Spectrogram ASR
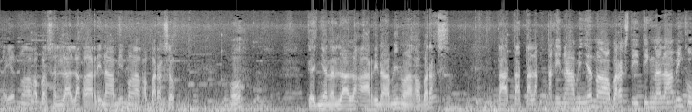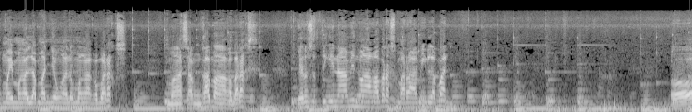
Ayan mga kabaras, ang lalakarin namin mga kabaras oh. Oh. Ganyan ang lalakarin namin mga kabaraks. Tatatalaktakin namin yan mga kabaraks. Titingnan namin kung may mga laman yung ano mga kabaraks. Mga sangka mga kabaraks. Pero sa tingin namin mga kabaraks maraming laman. Oo.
